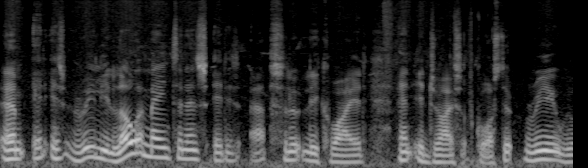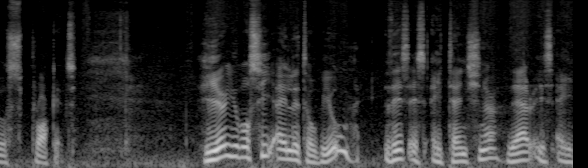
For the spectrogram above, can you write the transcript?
Um, it is really low in maintenance, it is absolutely quiet, and it drives, of course, the rear wheel sprocket. Here you will see a little wheel. This is a tensioner. There is a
